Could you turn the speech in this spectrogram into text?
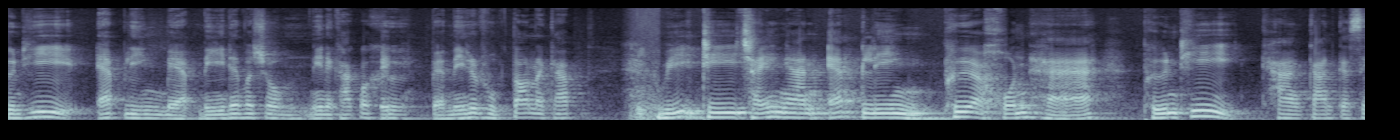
พื้นที่แอปลิงแบบนี้ท่านผู้ชมนี่นะครับก็คือแบบนี้ที่ถูกต้องนะครับ วิธีใช้งานแอปลิงเพื่อค้นหาพื้นที่ทางการเกษ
